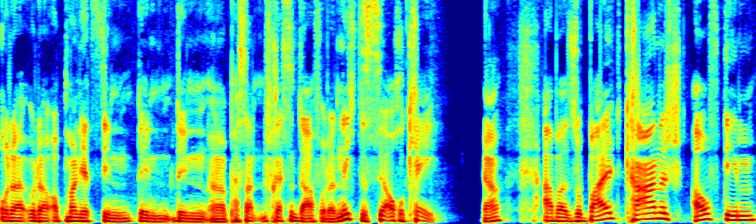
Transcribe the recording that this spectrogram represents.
oder, oder ob man jetzt den, den, den äh, Passanten fressen darf oder nicht, das ist ja auch okay. Ja. Aber sobald Carnage auf dem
